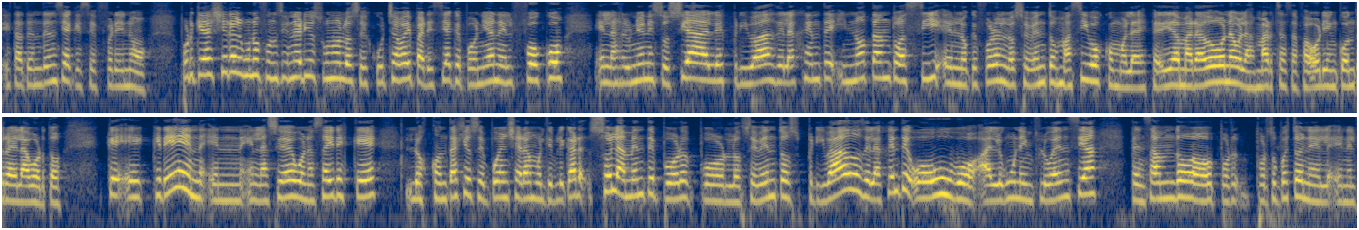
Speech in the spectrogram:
esta tendencia que se frenó. Porque ayer algunos funcionarios uno los escuchaba y parecía que ponían el foco en las reuniones sociales, privadas de la gente y no tanto así en lo que fueron los eventos masivos como la despedida Maradona o las marchas a favor y en contra del aborto. Que, eh, ¿Creen en, en, la ciudad de Buenos Aires que los contagios se pueden llegar a multiplicar solamente por, por los eventos privados de la gente o hubo alguna influencia pensando, por, por supuesto, en el, en el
